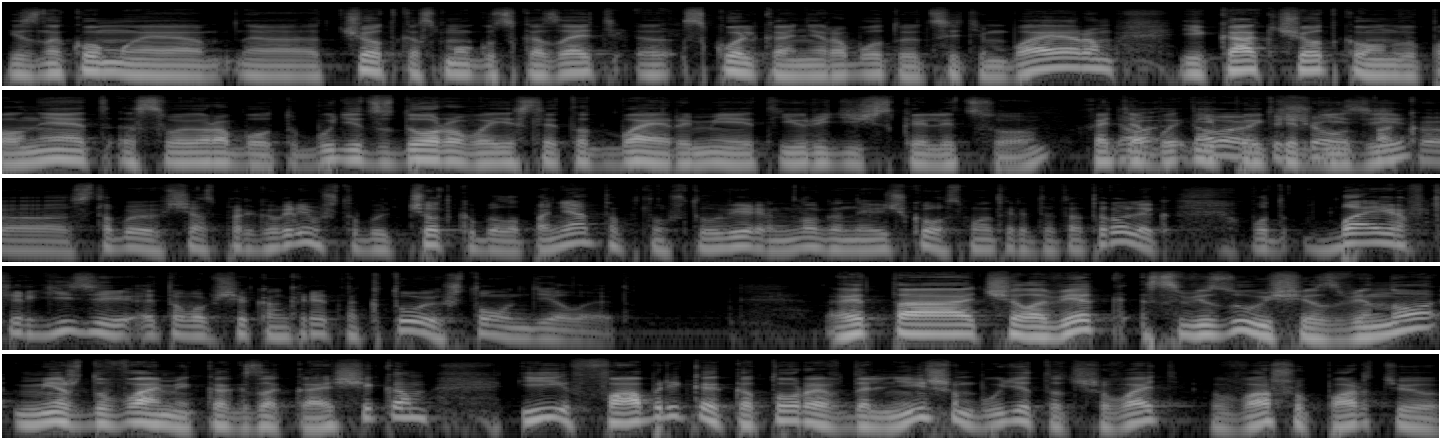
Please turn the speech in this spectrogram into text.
и знакомые четко смогут сказать, э, сколько они работают с этим байером и как четко он выполняет свою работу. Будет здорово, если этот байер имеет юридическое лицо, хотя давай, бы давай и по вот Киргизии. Еще так э, с тобой сейчас проговорим, чтобы четко было понятно, потому что уверен, много новичков смотрит этот ролик. Вот байер в Киргизии — это вообще конкретно кто и что он делает? Это человек, связующее звено между вами как заказчиком и фабрикой, которая в дальнейшем будет отшивать вашу партию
